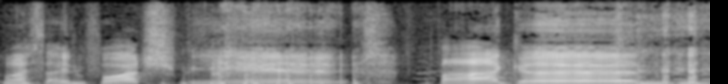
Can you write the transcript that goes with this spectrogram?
was ein Wortspiel. Wagen.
